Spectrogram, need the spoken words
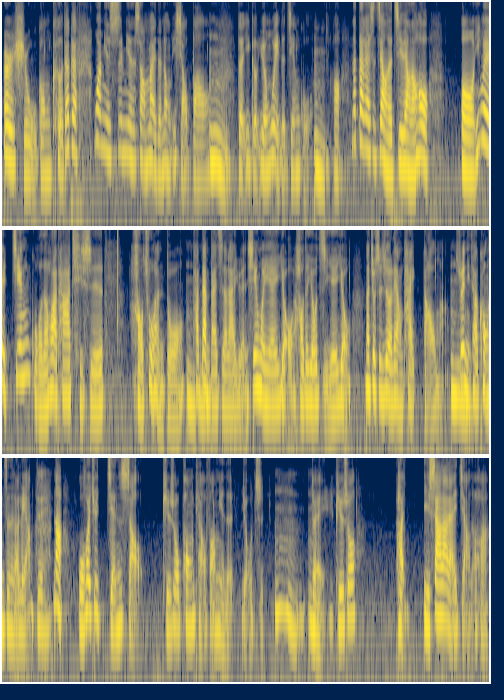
二十五公克，大概外面市面上卖的那种一小包嗯的一个原味的坚果嗯哦，那大概是这样的剂量。然后哦、呃因为坚果的话，它其实好处很多嗯，它蛋白质的来源、纤维也有，好的油脂也有，那就是热量太高嘛，嗯所以你才控制那个量。对，那我会去减少，比如说烹调方面的油脂。嗯嗯对，比如说，好以沙拉来讲的话，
